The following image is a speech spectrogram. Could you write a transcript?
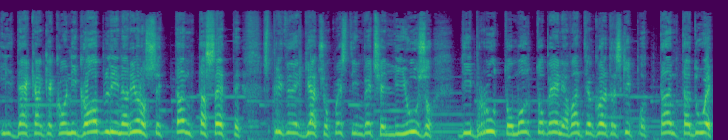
Il deck anche con i goblin, arrivano 77 spiriti del ghiaccio, questi invece li uso di brutto molto bene, avanti ancora 3 skip, 82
